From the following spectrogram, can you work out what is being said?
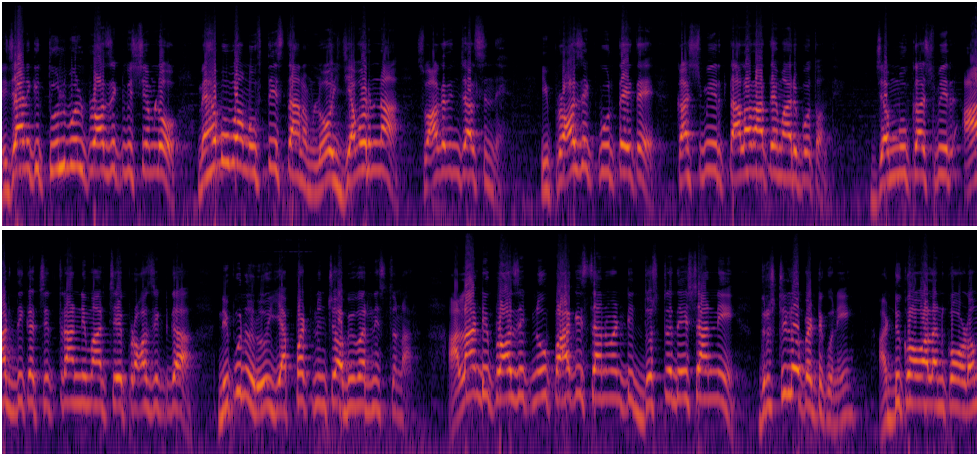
నిజానికి తుల్బుల్ ప్రాజెక్ట్ విషయంలో మెహబూబా ముఫ్తీ స్థానంలో ఎవరున్నా స్వాగతించాల్సిందే. ఈ ప్రాజెక్ట్ పూర్తయితే కశ్మీర్ తలరాతే మారిపోతోంది. జమ్మూ కాశ్మీర్ ఆర్థిక చిత్రాన్ని మార్చే ప్రాజెక్టుగా నిపుణులు ఎప్పటి నుంచో అభివర్ణిస్తున్నారు. అలాంటి ప్రాజెక్ట్ను పాకిస్తాన్ వంటి దుష్ట దేశాన్ని దృష్టిలో పెట్టుకుని అడ్డుకోవాలనుకోవడం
